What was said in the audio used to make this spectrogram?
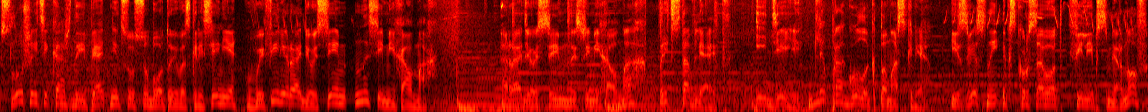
Слушайте каждые пятницу, субботу и воскресенье в эфире «Радио 7» на Семи холмах. «Радио 7» на Семи холмах представляет Идеи для прогулок по Москве. Известный экскурсовод Филипп Смирнов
